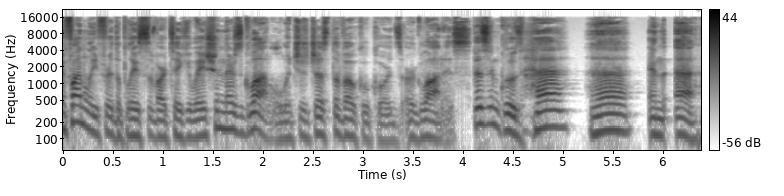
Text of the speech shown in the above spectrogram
And finally, for the place of articulation, there's glottal, which is just the vocal cords, or glottis. This includes ha, ha, and uh.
